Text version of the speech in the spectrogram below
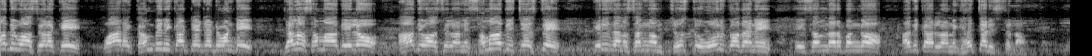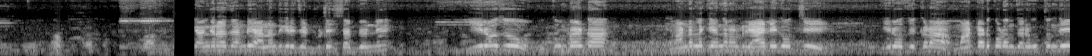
ఆదివాసులకి వారి కంపెనీ కట్టేటటువంటి జల సమాధిలో ఆదివాసులని సమాధి చేస్తే గిరిజన సంఘం చూస్తూ ఊరుకోదని ఈ సందర్భంగా అధికారులను హెచ్చరిస్తున్నాం. గంగరాజ్ అండి అనంతగిరి జడ్పీటీ సభ్యుడిని ఈరోజు ఉక్కంపేట మండల కేంద్రం ర్యాలీకి వచ్చి ఈరోజు ఇక్కడ మాట్లాడుకోవడం జరుగుతుంది.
